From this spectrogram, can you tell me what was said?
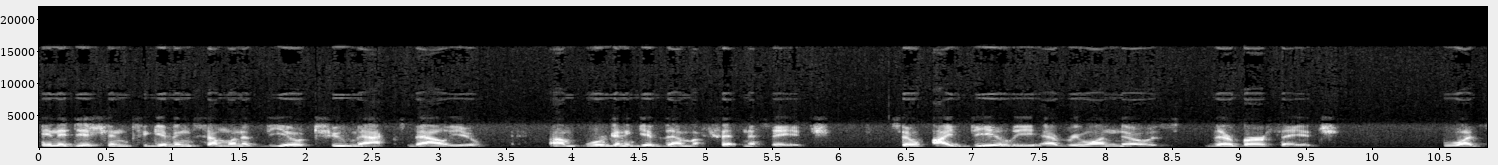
in addition to giving someone a VO2 max value, um, we're going to give them a fitness age. So ideally, everyone knows their birth age. What's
